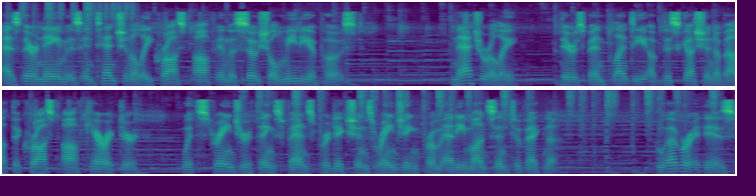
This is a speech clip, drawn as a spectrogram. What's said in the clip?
as their name is intentionally crossed off in the social media post. Naturally, there's been plenty of discussion about the crossed off character, with Stranger Things fans' predictions ranging from Eddie Munson to Vecna. Whoever it is,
